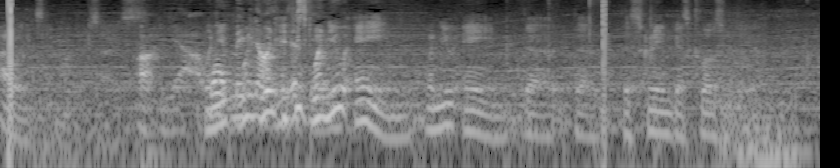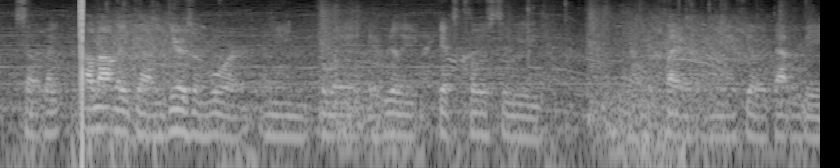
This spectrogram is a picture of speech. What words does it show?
I wouldn't say more precise. Uh, yeah. when well, you, maybe when, not when, you, when you aim when you aim the, the screen gets closer to you. So like a lot like uh, Gears of War I mean the way it really gets close to the, you know, the player I mean I feel like that would be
